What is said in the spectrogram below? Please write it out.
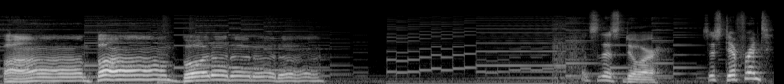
Bum bum ba da da da da. What's this door? Is this different?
